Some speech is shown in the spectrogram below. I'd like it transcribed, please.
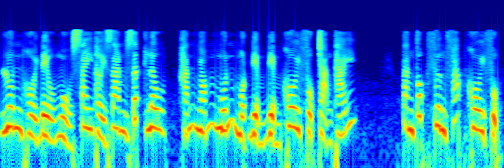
Luôn hồi đều ngủ say thời gian rất lâu. Hắn nhóm muốn một điểm điểm khôi phục trạng thái. Tăng tốc phương pháp khôi phục.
